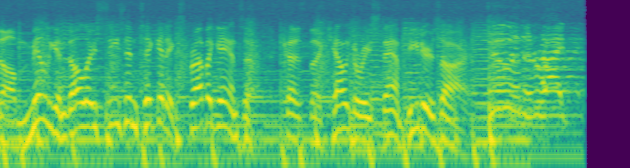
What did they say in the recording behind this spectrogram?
the Million Dollar Season Ticket Extravaganza, because the Calgary Stampeders are doing it right.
